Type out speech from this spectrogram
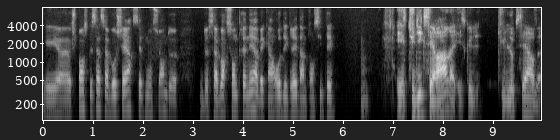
Et je pense que ça, ça vaut cher, cette notion de, de savoir s'entraîner avec un haut degré d'intensité. Et tu dis que c'est rare. Est-ce que tu l'observes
